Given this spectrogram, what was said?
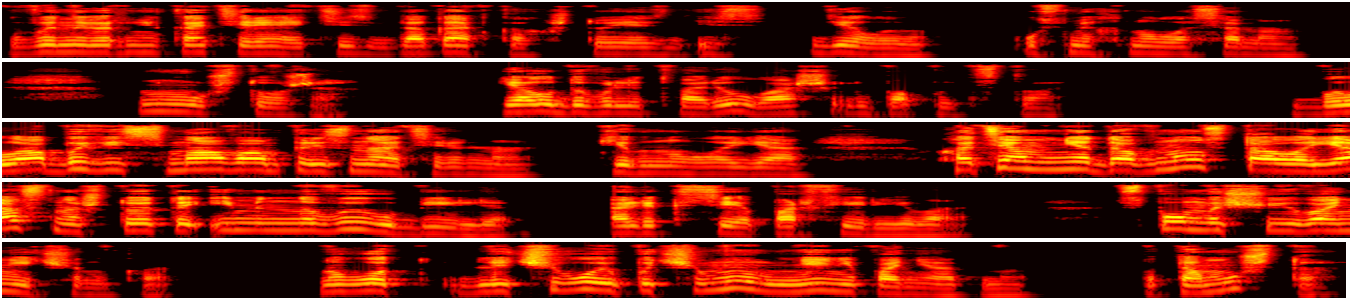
«Вы наверняка теряетесь в догадках, что я здесь делаю», — усмехнулась она. «Ну что же, я удовлетворю ваше любопытство». «Была бы весьма вам признательна», — кивнула я, Хотя мне давно стало ясно, что это именно вы убили Алексея Порфирьева с помощью Иваниченко. Но вот для чего и почему мне непонятно. Потому что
